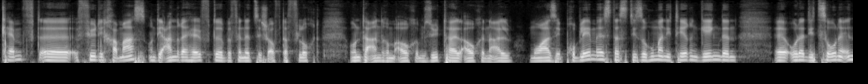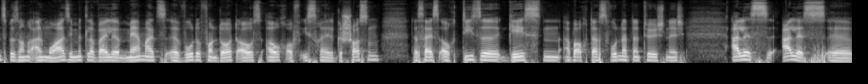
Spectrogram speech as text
kämpft äh, für die Hamas und die andere Hälfte befindet sich auf der Flucht, unter anderem auch im Südteil, auch in Al-Moasi. Problem ist, dass diese humanitären Gegenden äh, oder die Zone, insbesondere Al-Muasi, mittlerweile mehrmals äh, wurde von dort aus auch auf Israel geschossen. Das heißt, auch diese Gesten, aber auch das wundert natürlich nicht alles, alles, äh,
